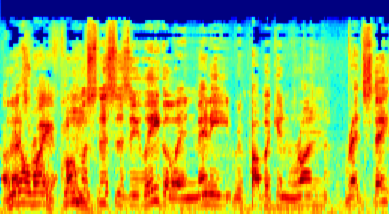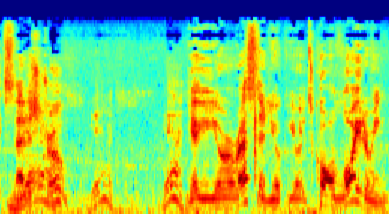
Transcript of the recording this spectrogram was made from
Oh, We that's right. Homelessness is illegal in many Republican-run red states. That is Yes, true. Yes. Yeah. Yeah, you- you're arrested. You're, you're, it's called loitering.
